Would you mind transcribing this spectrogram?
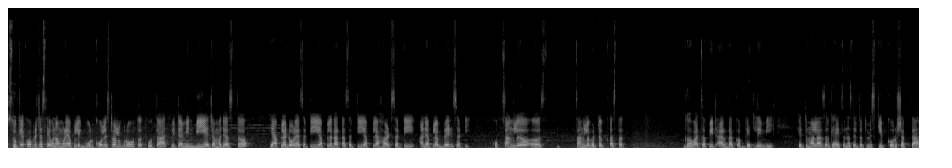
सुक्या खोबऱ्याच्या सेवनामुळे आपले गुड कोलेस्ट्रॉल ग्रो होतात होतात. विटॅमिन बी याच्यामध्ये असतं. हे आपल्या डोळ्यासाठी आपल्या दातासाठी आपल्या हार्टसाठी आणि आपल्या ब्रेनसाठी खूप चांगलं चांगलं घटक असतात. गव्हाचं पीठ अर्धा कप घेतले मी. हे तुम्हाला जर घ्यायचं नसेल तर तुम्ही स्किप करू शकता.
